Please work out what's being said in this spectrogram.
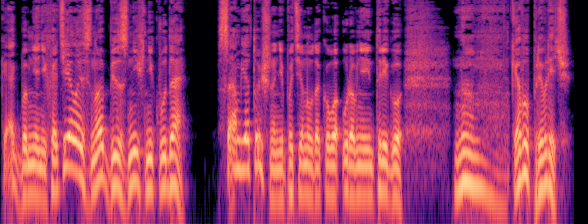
Как бы мне ни хотелось, но без них никуда. Сам я точно не потяну такого уровня интригу. Но кого привлечь?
